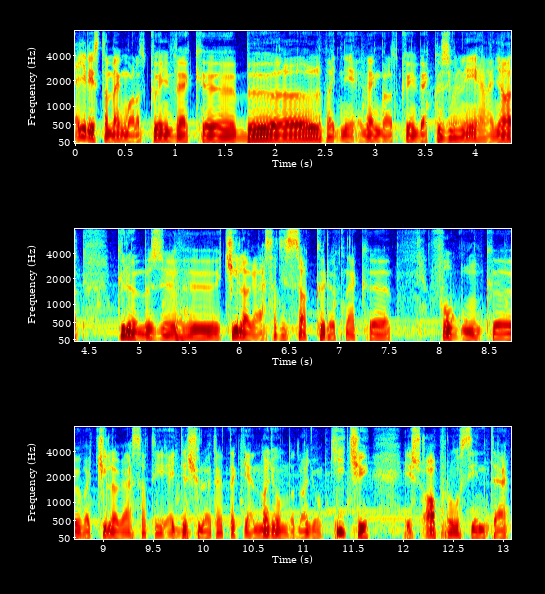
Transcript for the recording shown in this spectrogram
egyrészt a megmaradt könyvekből, vagy né, megmaradt könyvek közül néhányat különböző csillagászati szakköröknek fogunk, vagy csillagászati egyesületeknek, ilyen nagyon-nagyon kicsi és apró szinte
